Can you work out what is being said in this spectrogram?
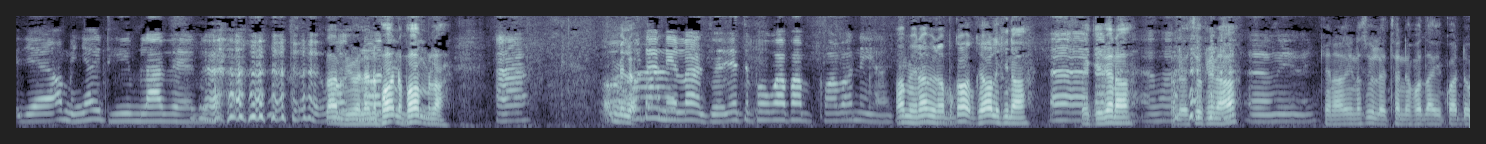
giờ ông mình nhớ thì là về. Là mình là nó phớt nó phớt mình là à. Ông mình là ông này là giờ จะพอว่าพ่อพ่อว่าเนี่ยอ๋อมีนะมีนะก็เคยเอาเลยกินนะเคยกินนะเราชุกเลยนะแค่นั้นนี่นะสู้เลยทันเนี่ยพอได้กวาดดู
